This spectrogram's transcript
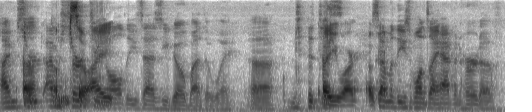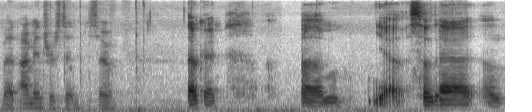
I'm, ser- I'm um, searching so I, all these as you go. By the way, uh, oh, you are. Okay. Some of these ones I haven't heard of, but I'm interested. So, okay, um, yeah. So that. Um,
